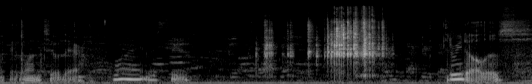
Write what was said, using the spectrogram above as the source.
Okay, one, two there. Alright, let's see. Three dollars.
